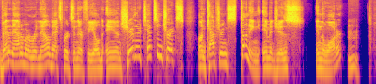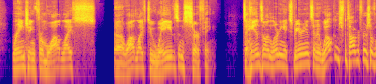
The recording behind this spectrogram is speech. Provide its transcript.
Ben and Adam are renowned experts in their field and share their tips and tricks on capturing stunning images in the water, Mm. ranging from wildlife's uh, wildlife to waves and surfing. It's a hands-on learning experience, and it welcomes photographers of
